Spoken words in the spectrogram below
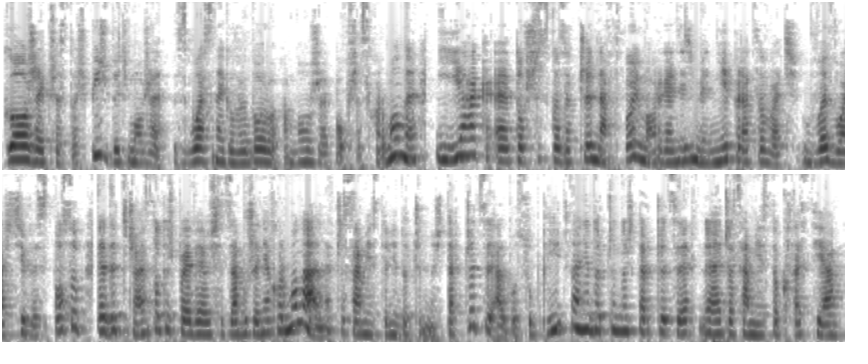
gorzej przez to śpisz, być może z własnego wyboru, a może poprzez hormony. I jak e, to wszystko zaczyna w Twoim organizmie nie pracować we właściwy sposób, wtedy często też pojawiają się zaburzenia hormonalne. Czasami jest to niedoczynność tarczycy albo subkliniczna niedoczynność tarczycy, e, czasami jest to kwestia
